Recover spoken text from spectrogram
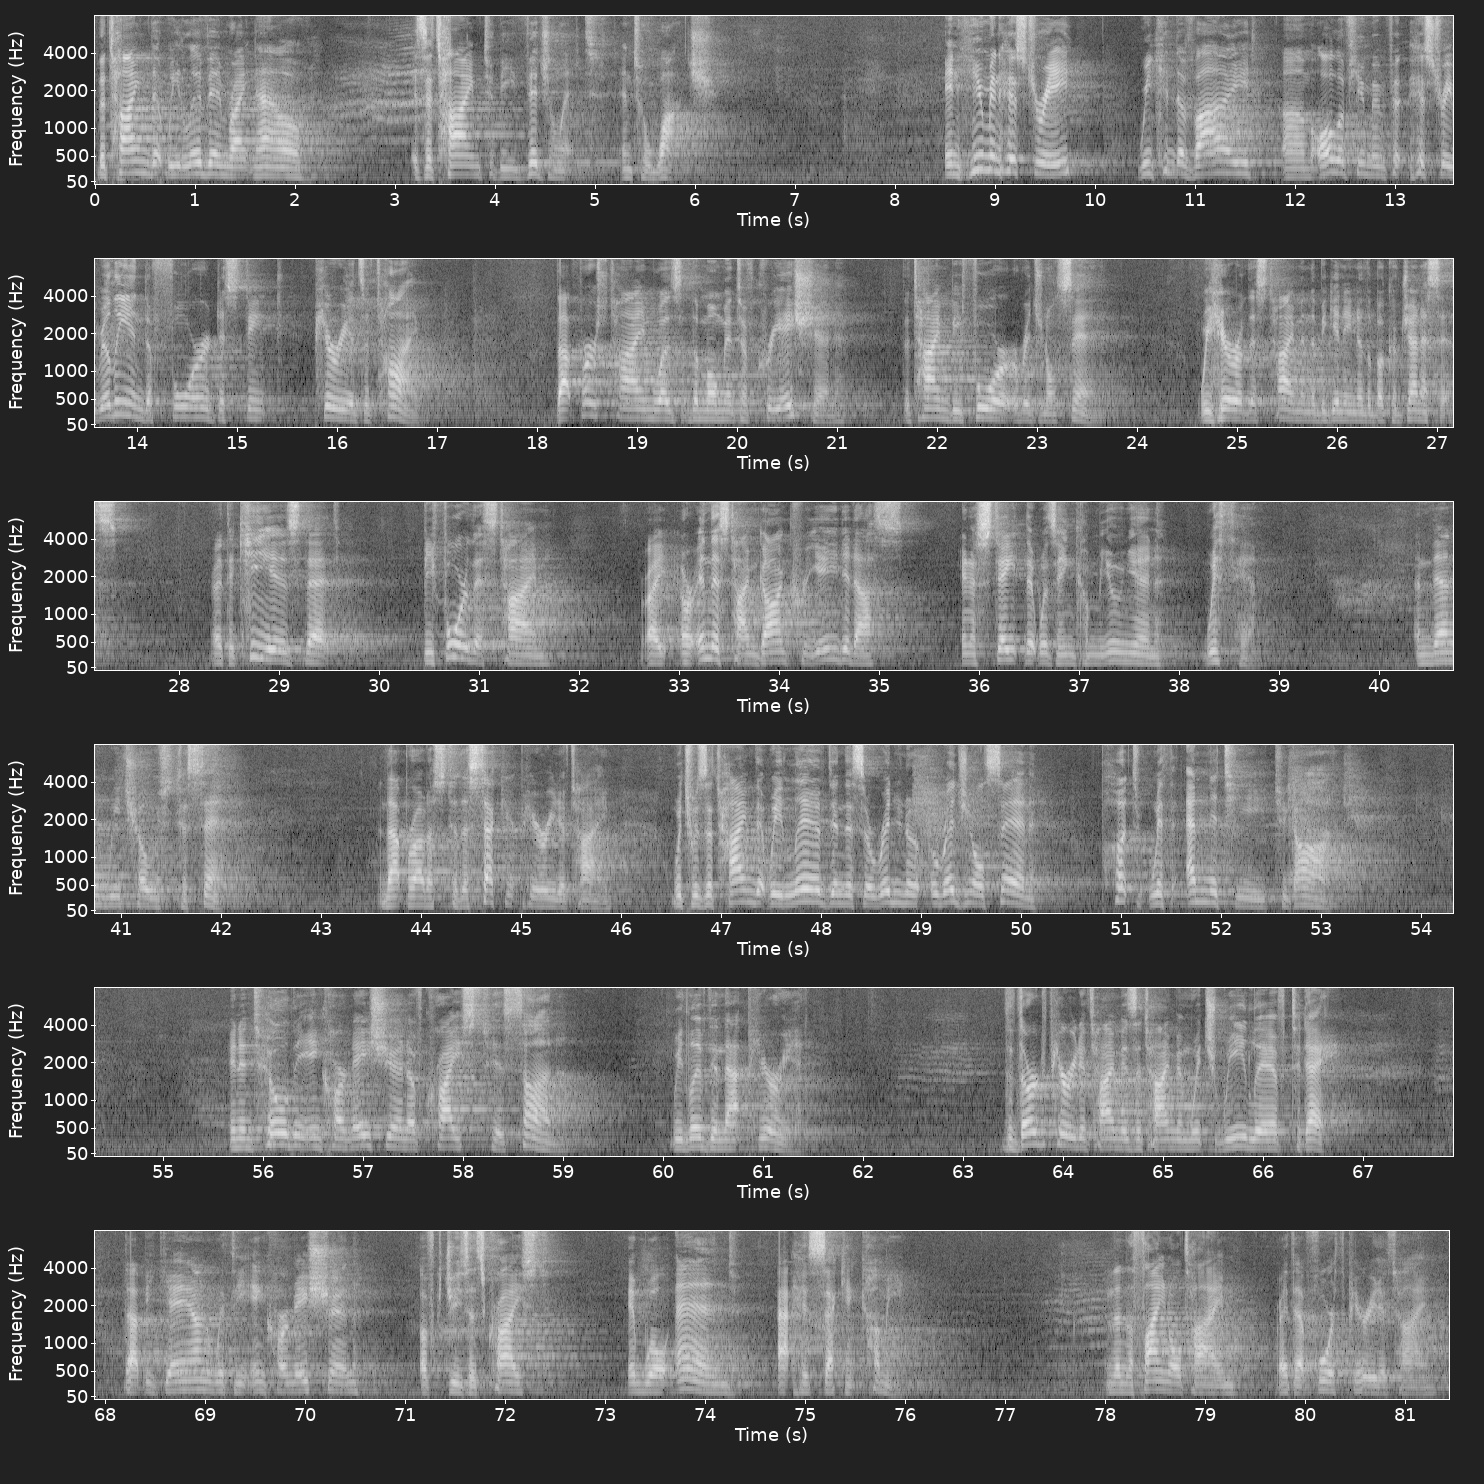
The time that we live in right now is a time to be vigilant and to watch. In human history, we can divide um, all of human f- history really into four distinct periods of time. That first time was the moment of creation, the time before original sin. We hear of this time in the beginning of the book of Genesis. Right? The key is that before this time, right, or in this time, God created us in a state that was in communion with Him. And then we chose to sin. And that brought us to the second period of time, which was a time that we lived in this original, original sin, put with enmity to God. And until the incarnation of Christ, his Son, we lived in that period. The third period of time is the time in which we live today. That began with the incarnation of Jesus Christ and will end at his second coming. And then the final time, right, that fourth period of time,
